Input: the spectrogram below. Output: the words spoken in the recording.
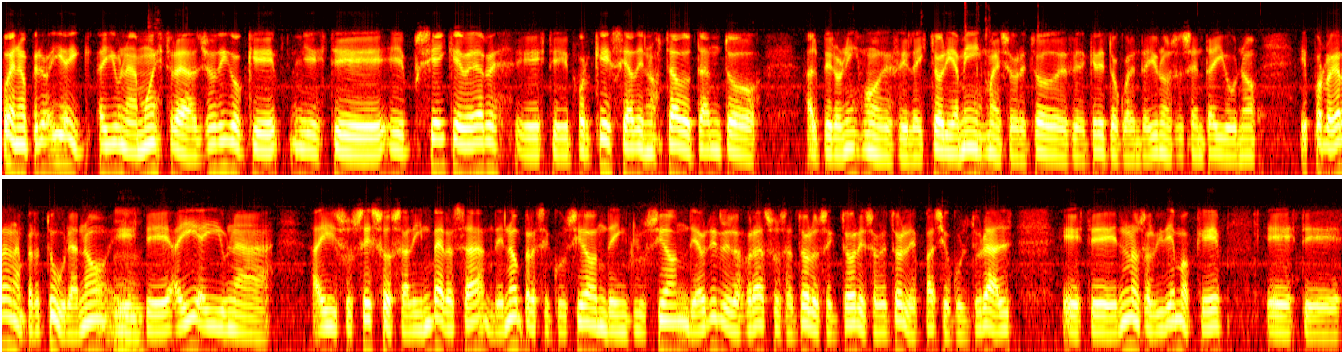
Bueno, pero ahí hay, hay una muestra, yo digo que este, eh, sí hay que ver este, por qué se ha denostado tanto al peronismo desde la historia misma y sobre todo desde el decreto 4161, es por la gran apertura, ¿no? Este, ahí hay una hay sucesos a la inversa de no persecución, de inclusión, de abrirle los brazos a todos los sectores, sobre todo el espacio cultural. Este, no nos olvidemos que este,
